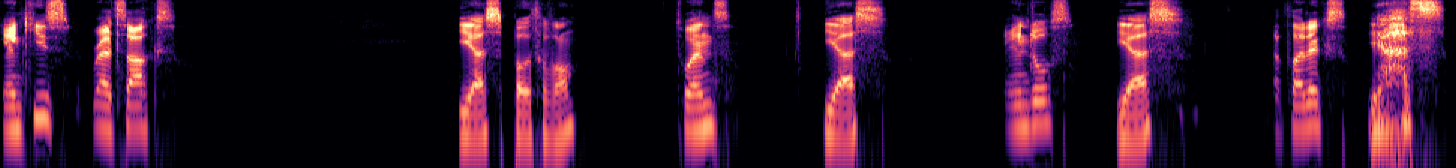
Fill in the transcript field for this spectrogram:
Yankees, Red Sox, Yes, both of them. Twins, Yes. Angels, Yes. Athletics, Yes.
